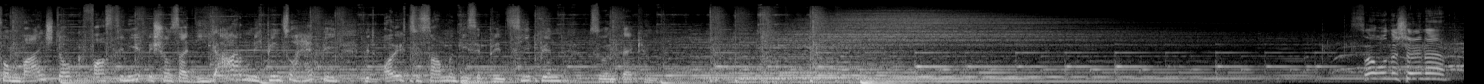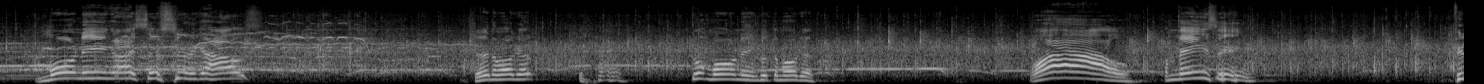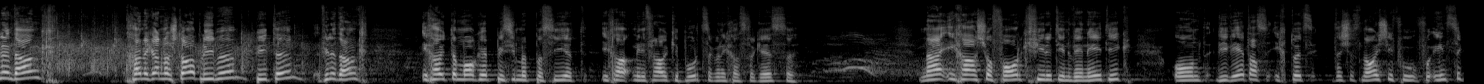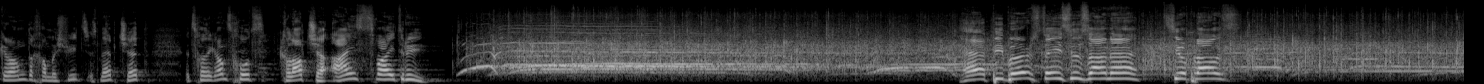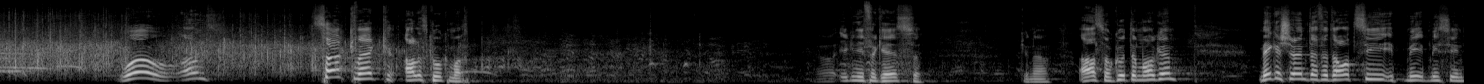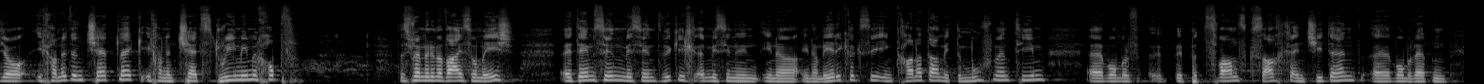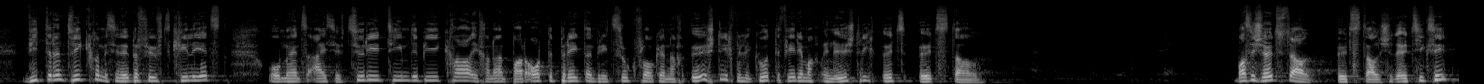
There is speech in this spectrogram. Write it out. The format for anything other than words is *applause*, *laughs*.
Vom Weinstock fasziniert mich schon seit Jahren. Ich bin so happy, mit euch zusammen diese Prinzipien zu entdecken. So wunderschöne Morning, ISF Zürich Haus. Schönen Morgen. *laughs* Good morning, guten Morgen. Wow, amazing. Vielen Dank. Kann ich gerne noch stehen bleiben, bitte? Vielen Dank. Ich habe heute Morgen etwas mir passiert. Ich habe meine Frau Geburtstag und ich habe es vergessen. Nein, ich habe schon vorgefeiert in Venedig. Und wie wäre das? Ich tue jetzt, das ist das Neueste von, von Instagram, da kann man Schweiz, Snapchat. Jetzt kann ich ganz kurz klatschen. Eins, zwei, drei. Happy Birthday, Susanne. Sie Applaus. Wow, und zack, weg. Alles gut gemacht. Ja, irgendwie vergessen. Genau. Also, guten Morgen. Mega schön, dass wir da sein. Wir, sind ja, ich habe nicht einen Chatlag, ich habe einen Chatstream in meinem Kopf. Das ist, wenn man nicht mehr weiß, wo man ist. In dem Sinn, wir sind wirklich, wir sind in, in, in Amerika gewesen, in Kanada mit dem Movement-Team, äh, wo wir etwa 20 Sachen entschieden haben, äh, wo wir werden weiterentwickeln. Wir sind über 50 Kilo jetzt und wir haben das ICF Zürich Team dabei gehabt. Ich habe noch ein paar Orte berichtet, dann bin ich zurückgeflogen nach Österreich, weil ich gute Ferien mache in Österreich, Ötz, Ötztal. Was ist Ötztal? Ötztal war der Ötzi.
